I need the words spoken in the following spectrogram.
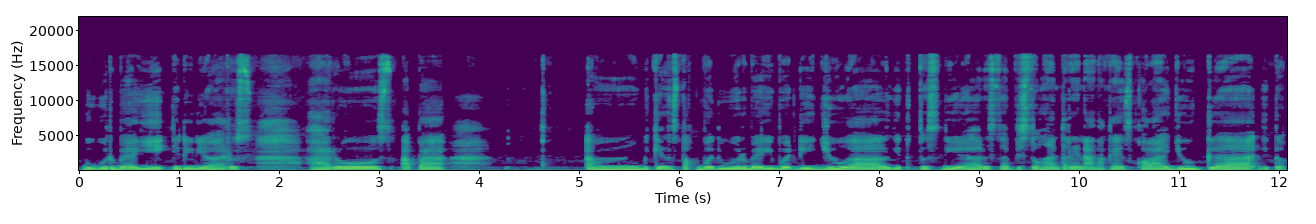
bubur bayi. Jadi dia harus harus apa um, bikin stok buat bubur bayi buat dijual gitu. Terus dia harus habis tuh nganterin anaknya sekolah juga gitu.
